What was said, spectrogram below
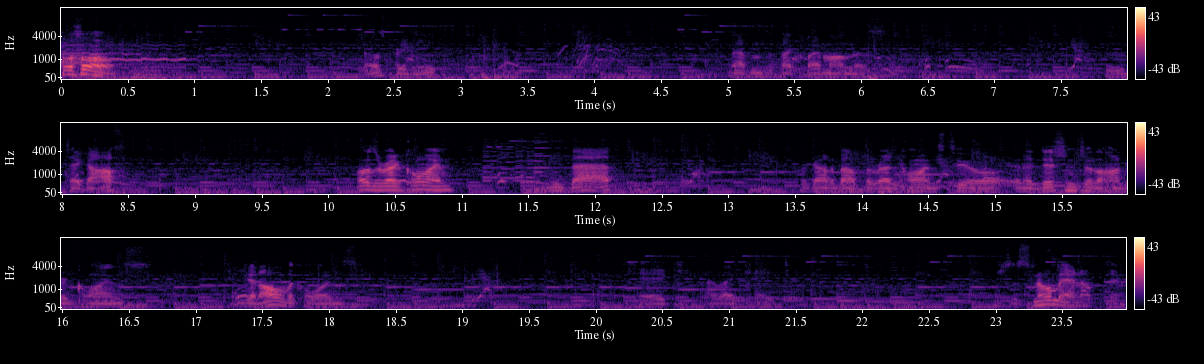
Whoa! That was pretty neat. What happens if I climb on this? Does it take off? Oh, there's a red coin. I need that. Forgot about the red coins too. In addition to the 100 coins, you get all the coins. Cake. I like cake. There's a snowman up there.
